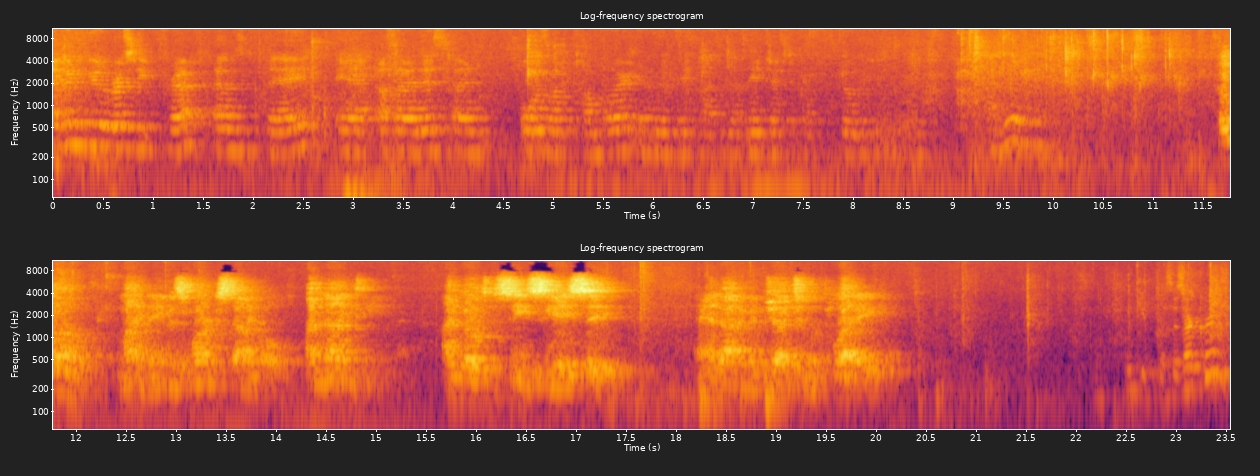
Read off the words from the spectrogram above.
I've been to university prep as a Faye, and outside of this, I'm always on Tumblr, and I'm going to take classes at St. Joseph Prep. Go to Hello, my name is Mark Steinhold. I'm 19. I go to CCAC, and I'm a judge in the play. Thank you. This is our crew.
